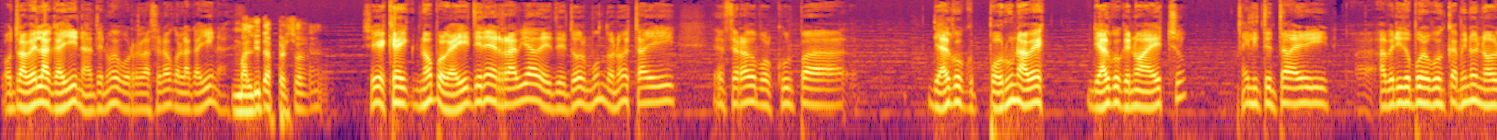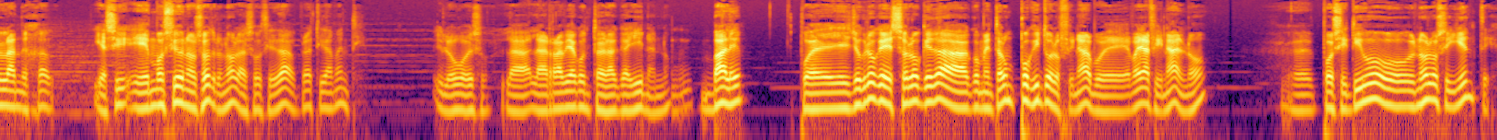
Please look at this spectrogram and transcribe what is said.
Otra vez la gallina, de nuevo, relacionado con la gallina. malditas personas Sí, es que hay- no, porque ahí tiene rabia de, de todo el mundo, ¿no? Está ahí encerrado por culpa de algo, por una vez, de algo que no ha hecho. Él intentaba ir, haber ido por el buen camino y no lo han dejado. Y así hemos sido nosotros, ¿no? La sociedad, prácticamente. Y luego eso, la, la rabia contra las gallinas, ¿no? Vale, pues yo creo que solo queda comentar un poquito lo final, pues vaya final, ¿no? Eh, positivo, no lo siguiente.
